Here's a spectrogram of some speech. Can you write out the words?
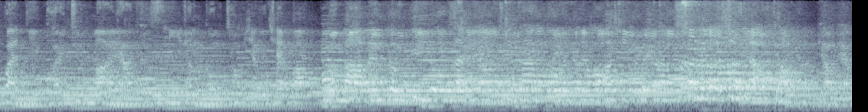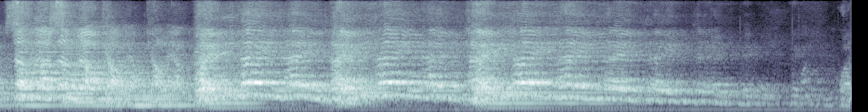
雄鹰般的快骏马呀，可是一腾空冲向前方。我马奔腾地动山摇，青山头上的花旗飞扬。胜了胜了，漂亮漂亮，胜了胜了，漂亮漂亮。嘿嘿嘿嘿嘿嘿嘿嘿嘿嘿嘿嘿。欢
